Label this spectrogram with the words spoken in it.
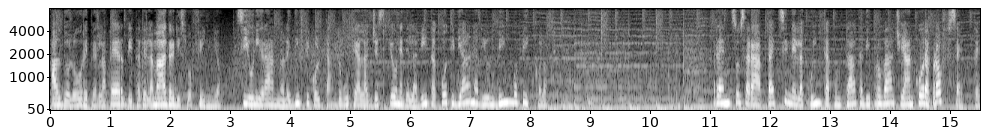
Al dolore per la perdita della madre di suo figlio, si uniranno le difficoltà dovute alla gestione della vita quotidiana di un bimbo piccolo. Renzo sarà a pezzi nella quinta puntata di Provaci ancora Prof 7,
